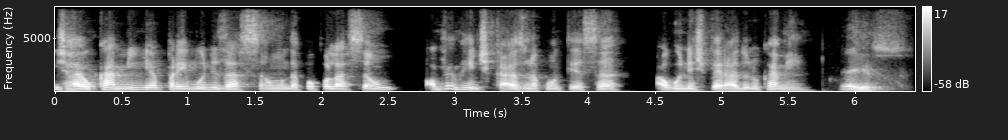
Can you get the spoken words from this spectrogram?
Israel caminha para a imunização da população, obviamente, caso não aconteça algo inesperado no caminho. É isso.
